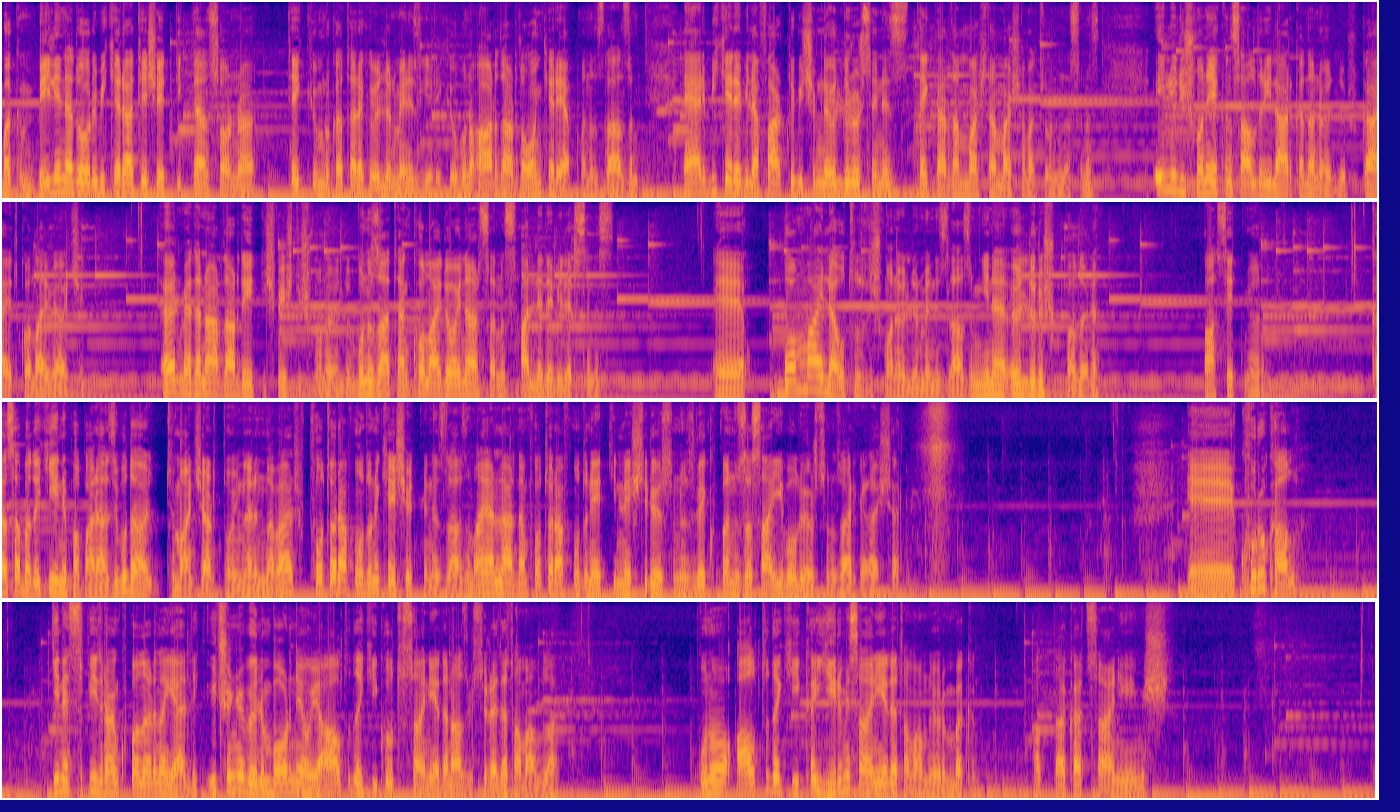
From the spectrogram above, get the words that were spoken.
Bakın beline doğru bir kere ateş ettikten sonra tek yumruk atarak öldürmeniz gerekiyor. Bunu arda arda 10 kere yapmanız lazım. Eğer bir kere bile farklı biçimde öldürürseniz tekrardan baştan başlamak zorundasınız. 50 düşmana yakın saldırıyla arkadan öldür. Gayet kolay ve açık. Ölmeden arda arda 75 düşmanı öldür. Bunu zaten kolayda oynarsanız halledebilirsiniz. Ee, bombayla 30 düşman öldürmeniz lazım. Yine öldürüş kupaları. Bahsetmiyorum. Kasabadaki yeni paparazi. Bu da tüm Uncharted oyunlarında var. Fotoğraf modunu keşfetmeniz lazım. Ayarlardan fotoğraf modunu etkinleştiriyorsunuz ve kupanıza sahip oluyorsunuz arkadaşlar. Ee, kuru kal. Yine speedrun kupalarına geldik. Üçüncü bölüm Borneo'yu 6 dakika 30 saniyeden az bir sürede tamamla. Bunu 6 dakika 20 saniyede tamamlıyorum bakın. Hatta kaç saniyeymiş?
